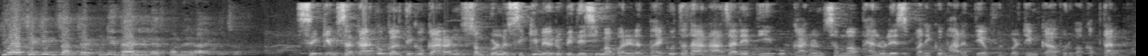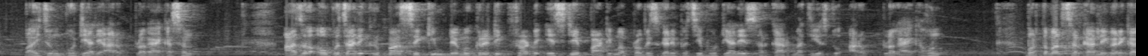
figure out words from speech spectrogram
त्यो सिक्किम सब्जेक्ट पनि भ्यालुलेस बनाइरहेको छ। सिक्किम सरकारको गल्तीको कारण सम्पूर्ण सिक्किमेहरू विदेशीमा परिणत भएको तथा राजाले दिएको कानुनसम्म भ्यालुलेस बनेको भारतीय फुटबल टिमका पूर्व कप्तान भाइचुङ भोटियाले आरोप लगाएका छन्। आज औपचारिक रूपमा सिक्किम डेमोक्रेटिक फ्रन्ट एसडिएफ पार्टीमा प्रवेश गरेपछि भोटियाले सरकारमाथि यस्तो आरोप लगाएका हुन्। वर्तमान सरकारले गरेका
